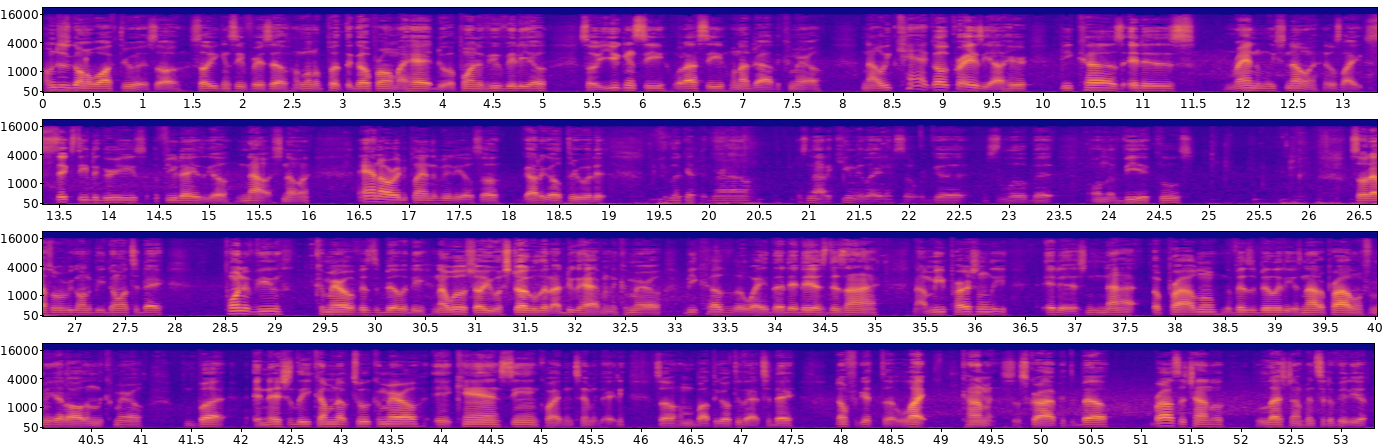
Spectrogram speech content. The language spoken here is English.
I'm just gonna walk through it so so you can see for yourself. I'm gonna put the GoPro on my head, do a point of view video so you can see what I see when I drive the Camaro. Now we can't go crazy out here because it is randomly snowing. It was like 60 degrees a few days ago. Now it's snowing. And I already planned the video, so gotta go through with it. If you look at the ground, it's not accumulating, so we're good. Just a little bit on the vehicles. So that's what we're gonna be doing today. Point of view, Camaro visibility. And I will show you a struggle that I do have in the Camaro because of the way that it is designed. Now me personally, it is not a problem. The visibility is not a problem for me at all in the Camaro. But initially coming up to a Camaro, it can seem quite intimidating. So I'm about to go through that today. Don't forget to like, comment, subscribe, hit the bell, browse the channel. Let's jump into the video.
